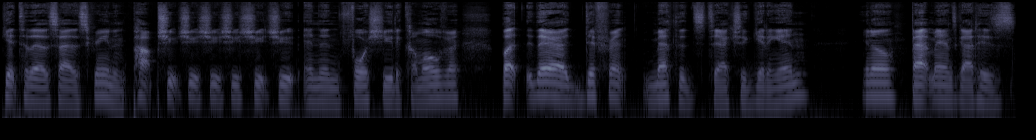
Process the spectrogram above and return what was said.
get to the other side of the screen and pop, shoot, shoot, shoot, shoot, shoot, shoot, and then force you to come over. But there are different methods to actually getting in. You know, Batman's got his.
